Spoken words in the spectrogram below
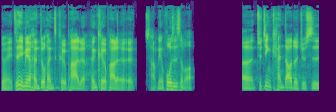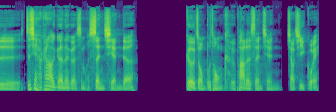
对，这里面有很多很可怕的、很可怕的场面，或是什么？呃，最近看到的就是之前还看到一个那个什么省钱的，各种不同可怕的省钱小气鬼。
